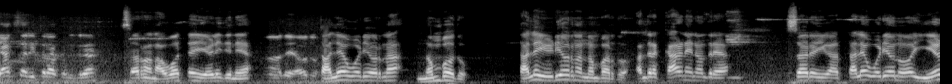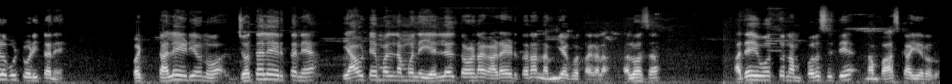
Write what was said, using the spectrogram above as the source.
ಯಾಕೆ ಸರ್ ಈ ತರ ಹಾಕೊಂಡಿದ್ರೆ ಸರ್ ನಾನು ಅವತ್ತೇ ಹೇಳಿದ್ದೀನಿ. ಅದೇ ಹೌದು. ತಲೆ ಹೊಡಿಯೋರ್ನ ನಂಬೋದು. ತಲೆ ಹಿಡಿಯೋರ್ನ ನಂಬಾರ್ದು. ಅಂದ್ರೆ ಕಾರಣ ಏನು ಅಂದ್ರೆ ಸರ್ ಈಗ ತಲೆ ಹೊಡಿಯೋನು ಹೇಳ್ಬಿಟ್ಟು ಹೊಡಿತಾನೆ. ಬಟ್ ತಲೆ ಹಿಡಿಯೋನು ಜೊತೆಲೆ ಇರ್ತಾನೆ. ಯಾವ ಟೈಮಲ್ಲಿ ನಮ್ಮನ್ನ ಎಲ್ಲೆಲ್ಲಿ ತಗೊಂಡಾಗ ಅಡ ಇಡ್ತಾನ ನಮಗೆ ಗೊತ್ತಾಗಲ್ಲ. ಅಲ್ವಾ ಸರ್? ಅದೇ ಇವತ್ತು ನಮ್ಮ ಪರಿಸ್ಥಿತಿ ನಮ್ಮ ಬಾಸ್ಕ್ ಆಗಿರೋದು.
